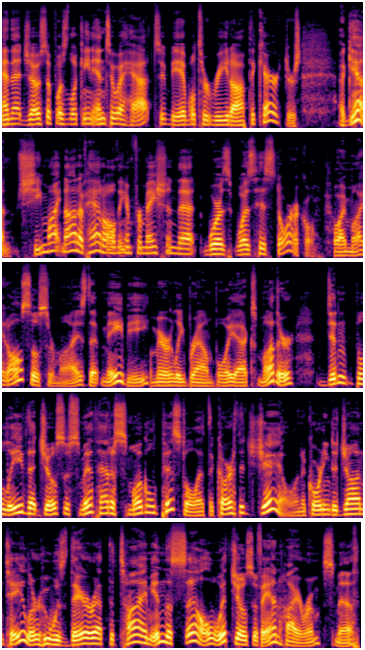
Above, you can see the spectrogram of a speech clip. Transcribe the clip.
and that Joseph was looking into a hat to be able to read off the characters again, she might not have had all the information that was was historical. I might also surmise that maybe Marilee Brown Boyack's mother didn't believe that Joseph Smith had a smuggled pistol at the Carthage jail. And according to John Taylor, who was there at the time in the cell with Joseph and Hyrum Smith,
